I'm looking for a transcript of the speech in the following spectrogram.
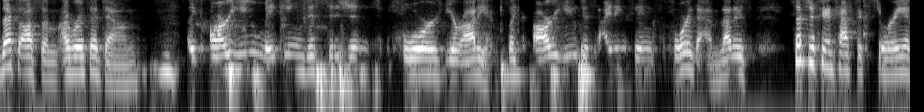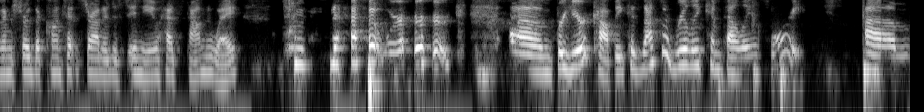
that's awesome. I wrote that down. Mm-hmm. Like, are you making decisions for your audience? Like, are you deciding things for them? That is such a fantastic story. And I'm sure the content strategist in you has found a way to make that work um, for your copy because that's a really compelling story. Um,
